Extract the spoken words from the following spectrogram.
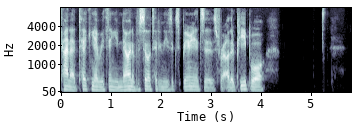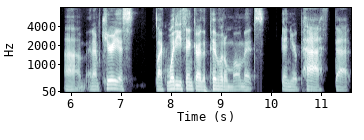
kind of taking everything you know and facilitating these experiences for other people. Um, and I'm curious, like, what do you think are the pivotal moments in your path that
